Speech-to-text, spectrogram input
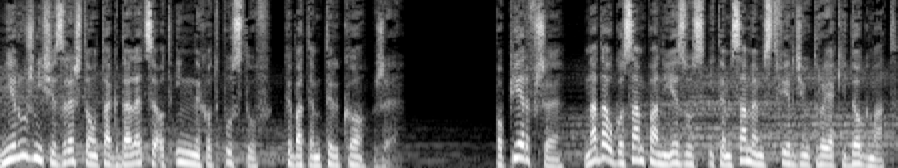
Nie różni się zresztą tak dalece od innych odpustów, chyba tym tylko, że po pierwsze, nadał go sam Pan Jezus i tym samym stwierdził trojaki dogmat,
